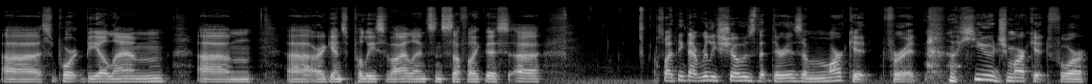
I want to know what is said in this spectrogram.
uh, support BLM, um, uh, or against police violence and stuff like this. So I think that really shows that there is a market for it, a huge market for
